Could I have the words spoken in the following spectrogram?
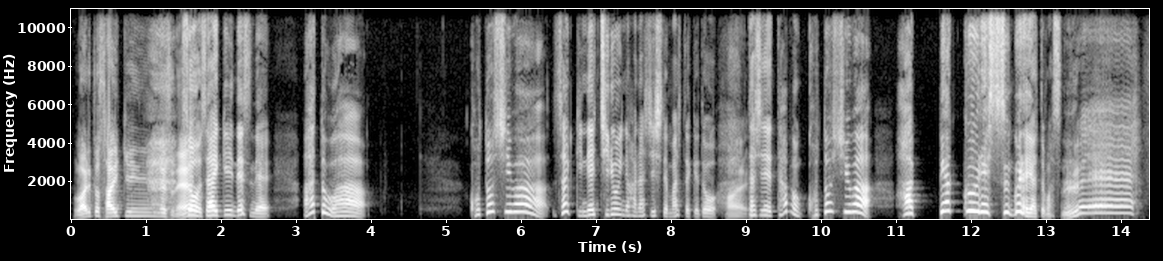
割と最近ですね。そう最近ですね。あとは今年はさっきね治療院の話してましたけどはい、私ね多分今年は800レッスンぐらいやってますね。ええ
